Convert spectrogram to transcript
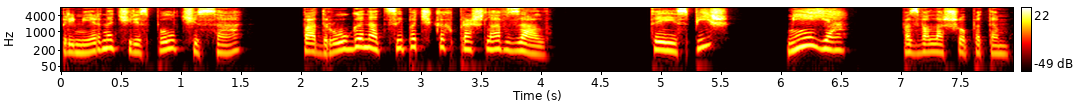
Примерно через полчаса подруга на цыпочках прошла в зал. «Ты спишь? Мия!» — позвала шепотом.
